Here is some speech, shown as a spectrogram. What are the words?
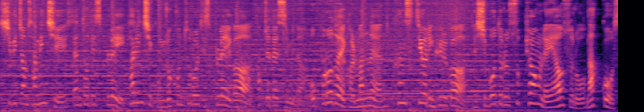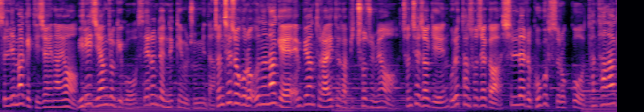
12.3인치 센터 디스플레이, 8인치 공조 컨트롤 디스플레이가 탑재됐습니다. 오프로드에 걸맞는 큰 스티어링 휠과 대시보드를 수평 레이아웃으로 낮고 슬림하게 디자인하여 미래지향적이고 세련된 느낌을 줍니다. 전체적으로 은은하게 앰비언트 라이트가 비춰주며 전체적인 우레탄 소재가 실내를 고급스럽고 탄탄하게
